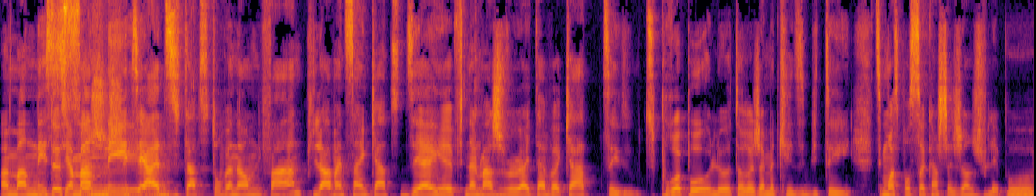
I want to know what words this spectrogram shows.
Un moment donné, De si un moment donné, tu sais, à 18 ans, tu trouves un OnlyFans, puis là, à 25 ans, tu te dis, hey, euh, finalement, je veux être avocate, tu tu pourras pas, là, t'auras jamais de crédibilité. Moi, c'est pour ça, quand j'étais jeune, je voulais pas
